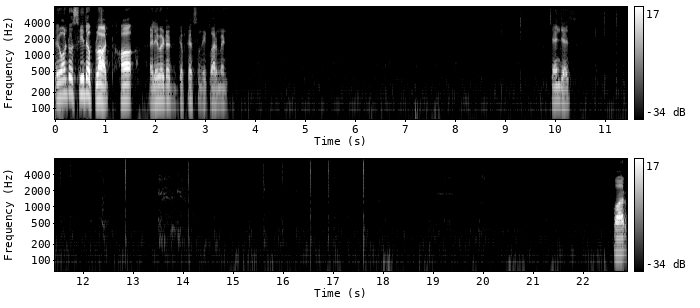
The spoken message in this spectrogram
We want to see the plot how elevator deflection requirement. Changes. For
